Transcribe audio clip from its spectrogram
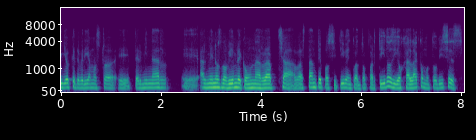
yo que deberíamos eh, terminar eh, al menos noviembre con una racha bastante positiva en cuanto a partidos y ojalá, como tú dices,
